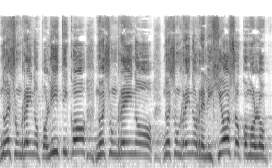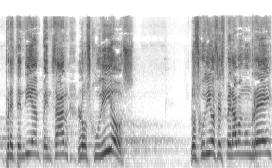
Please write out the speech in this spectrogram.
No es un reino político, no es un reino, no es un reino religioso como lo pretendían pensar los judíos. Los judíos esperaban un rey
